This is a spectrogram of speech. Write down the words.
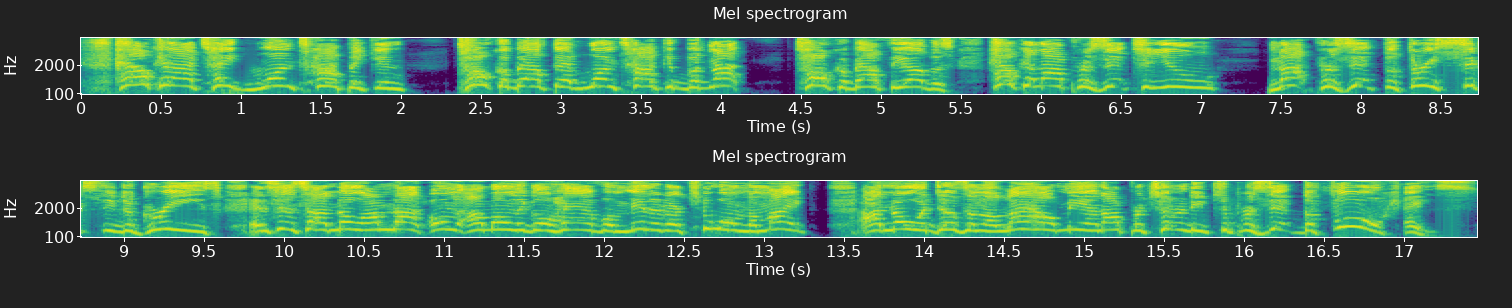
How can I take one topic and talk about that one topic, but not talk about the others? How can I present to you, not present the 360 degrees? And since I know I'm not only, I'm only going to have a minute or two on the mic, I know it doesn't allow me an opportunity to present the full case.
